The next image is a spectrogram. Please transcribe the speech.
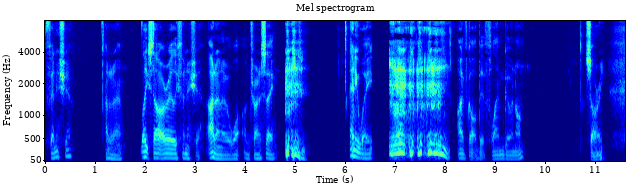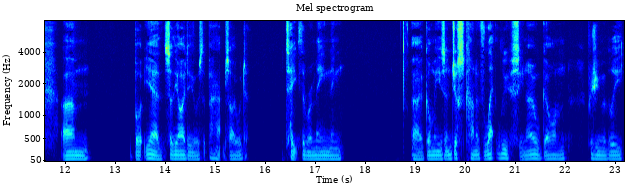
finisher. I don't know. Late starter, early finisher. I don't know what I'm trying to say. anyway, I've got a bit of phlegm going on. Sorry. Um, but yeah, so the idea was that perhaps I would take the remaining uh, gummies and just kind of let loose, you know, go on presumably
